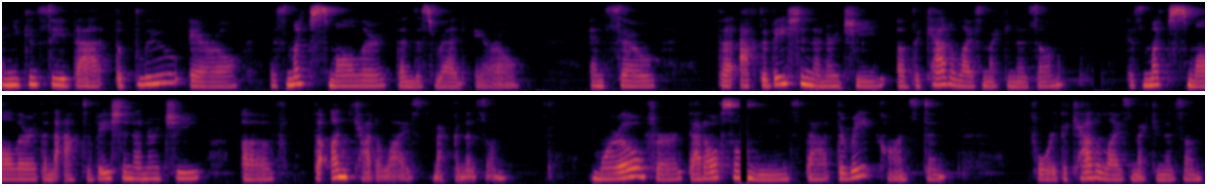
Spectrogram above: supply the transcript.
And you can see that the blue arrow is much smaller than this red arrow. And so the activation energy of the catalyzed mechanism is much smaller than the activation energy of the uncatalyzed mechanism. Moreover, that also means that the rate constant for the catalyzed mechanism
